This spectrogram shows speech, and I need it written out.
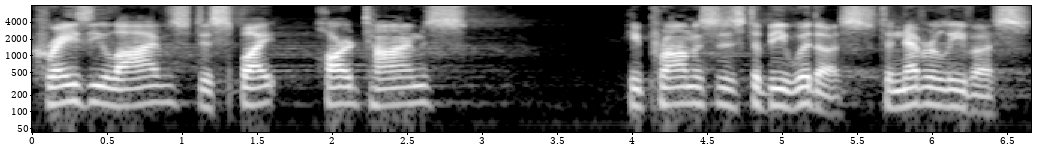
crazy lives, despite hard times, He promises to be with us, to never leave us,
